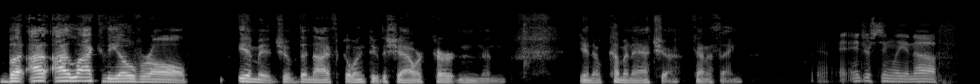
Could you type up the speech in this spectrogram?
but I, I like the overall image of the knife going through the shower curtain and you know coming at you kind of thing. Yeah. Interestingly enough,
